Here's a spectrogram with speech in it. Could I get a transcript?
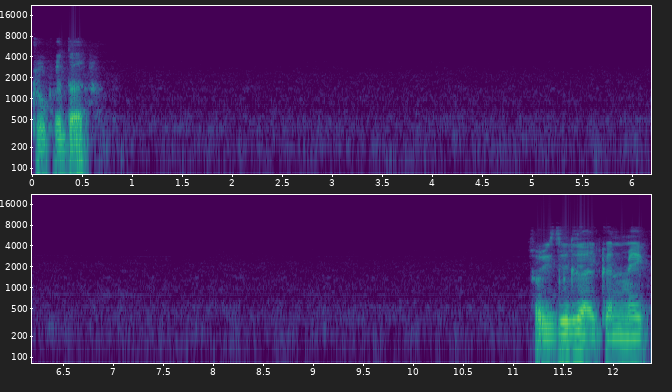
together. So easily I can make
